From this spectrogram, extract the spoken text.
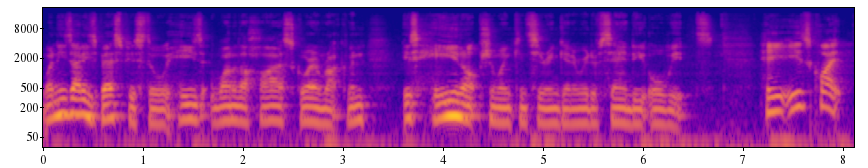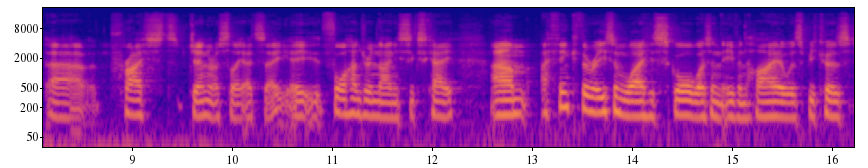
when he's at his best, pistol, he's one of the highest scoring ruckmen. Is he an option when considering getting rid of Sandy or Witts? He is quite uh, priced generously, I'd say, 496k. Um, I think the reason why his score wasn't even higher was because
